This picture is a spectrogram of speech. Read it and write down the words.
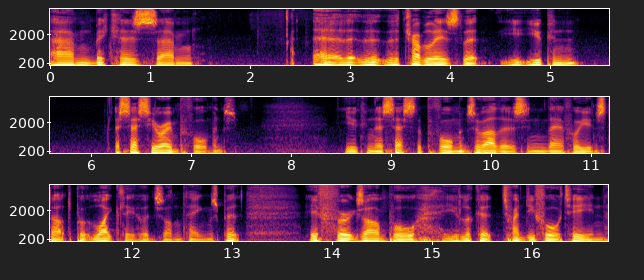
um, because um, uh, the, the, the trouble is that you, you can assess your own performance, you can assess the performance of others, and therefore you can start to put likelihoods on things. But if, for example, you look at 2014,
